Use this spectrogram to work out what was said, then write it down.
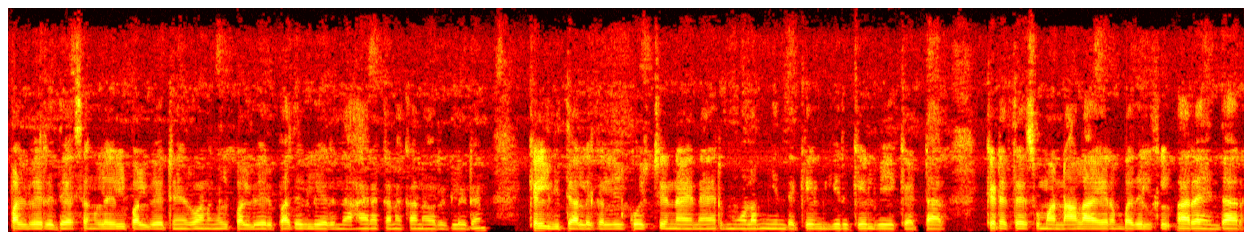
பல்வேறு தேசங்களில் பல்வேறு நிறுவனங்கள் பல்வேறு பதவியில் இருந்த ஆயிரக்கணக்கானவர்களிடம் கேள்வித்தாள்கள் கொஸ்டினர் மூலம் இந்த கேள்வி இரு கேள்வியை கேட்டார். கிட்டத்தட்ட சுமார் நாலாயிரம் பதில்கள் ஆராய்ந்தார்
